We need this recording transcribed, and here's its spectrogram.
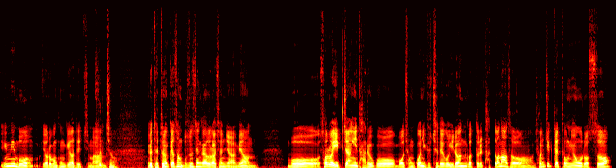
이미 뭐 여러 번 공개가 됐지만 그렇죠. 그러니까 대통령께서는 무슨 생각을 하셨냐면 뭐 서로의 입장이 다르고 뭐 정권이 교체되고 이런 것들을 다 떠나서 현직 대통령으로서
